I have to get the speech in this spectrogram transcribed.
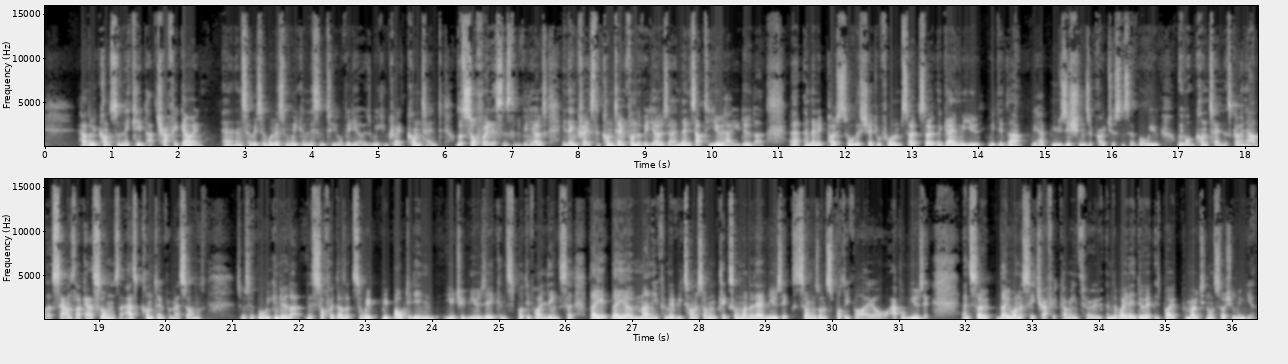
how do we constantly keep that traffic going? And so we said, well, listen, we can listen to your videos. We can create content. The software listens to the videos. It then creates the content from the videos. And then it's up to you how you do that. Uh, and then it posts all the schedule for them. So, so again, we, we did that. We had musicians approach us and said, well, we, we want content that's going out that sounds like our songs, that has content from our songs. So said, well, we can do that. The software does it. So we, we bolted in YouTube Music and Spotify links. So they, they earn money from every time someone clicks on one of their music songs on Spotify or Apple Music. And so they want to see traffic coming through. And the way they do it is by promoting on social media.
